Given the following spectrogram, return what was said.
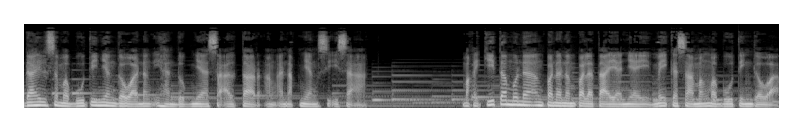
dahil sa mabuti niyang gawa ng ihandog niya sa altar ang anak niyang si Isaac? Makikita mo na ang pananampalataya niya ay may kasamang mabuting gawa.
